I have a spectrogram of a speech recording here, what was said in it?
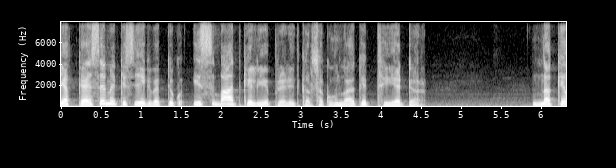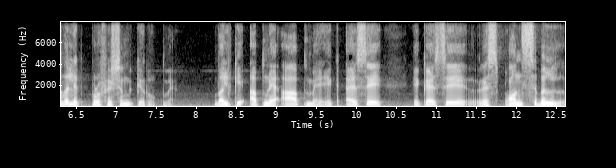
या कैसे मैं किसी एक व्यक्ति को इस बात के लिए प्रेरित कर सकूँगा कि थिएटर न केवल एक प्रोफेशन के रूप में, बल्कि अपने आप में एक ऐसे एक ऐसे रिस्पॉन्सिबल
